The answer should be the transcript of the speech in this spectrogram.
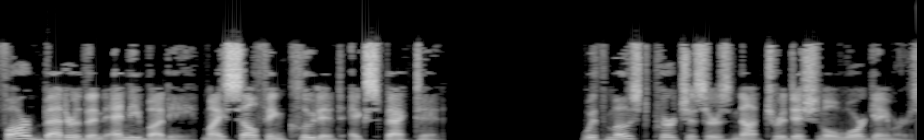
far better than anybody myself included expected, with most purchasers not traditional wargamers.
